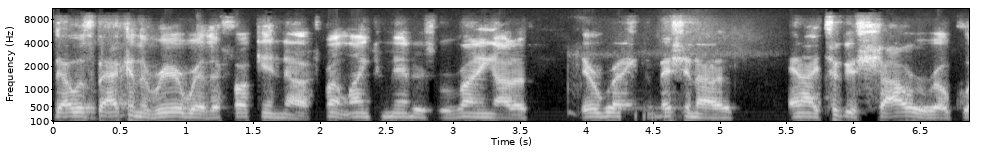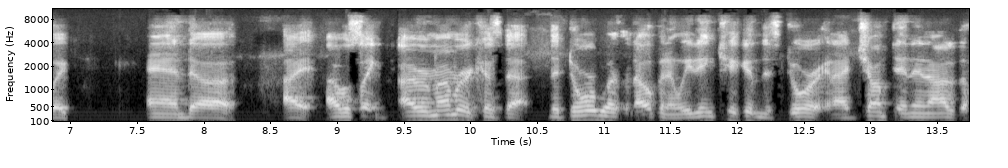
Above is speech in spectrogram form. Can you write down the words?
That was back in the rear where the fucking uh, frontline commanders were running out of. They were running the mission out of, and I took a shower real quick, and uh, I, I was like, I remember because the the door wasn't open and we didn't kick in this door, and I jumped in and out of the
